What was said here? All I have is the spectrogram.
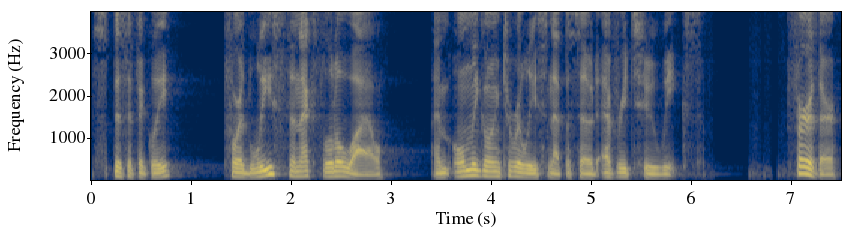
Specifically, for at least the next little while, I'm only going to release an episode every two weeks. Further,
